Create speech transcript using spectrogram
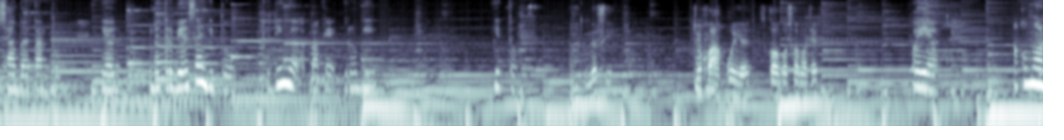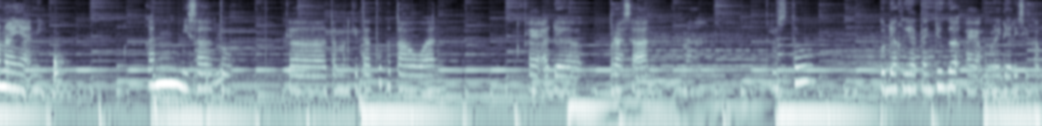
sahabatan tuh ya udah terbiasa gitu. Jadi nggak pakai grogi. Gitu. Bener sih. Cuma kalau aku ya kalau aku suka sama cewek Oh iya, aku mau nanya nih. Kan misal Hmm. tuh ke teman kita tuh ketahuan kayak ada perasaan. Nah, terus tuh udah kelihatan juga kayak mulai dari sikap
